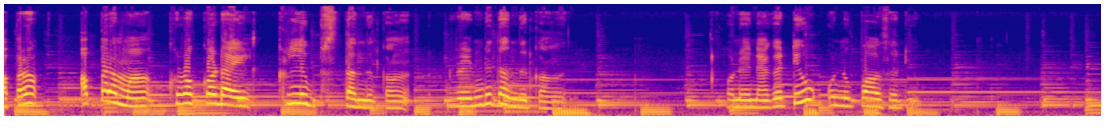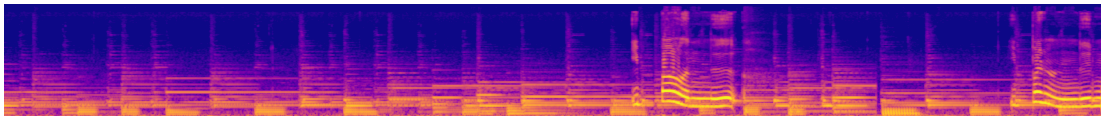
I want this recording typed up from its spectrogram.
அப்புறம் அப்புறமா குரோக்கோடைல் கிளிப்ஸ் தந்திருக்காங்க. ரெண்டு தந்திருக்காங்க. ஒன்று நெகட்டிவ் ஒன்று பாசிட்டிவ் இப்போ வந்து வந்து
